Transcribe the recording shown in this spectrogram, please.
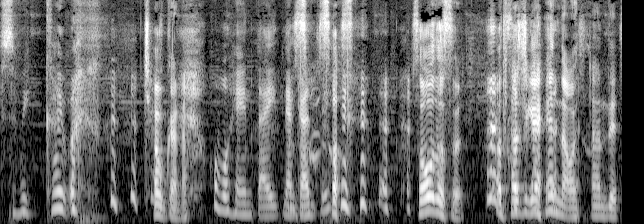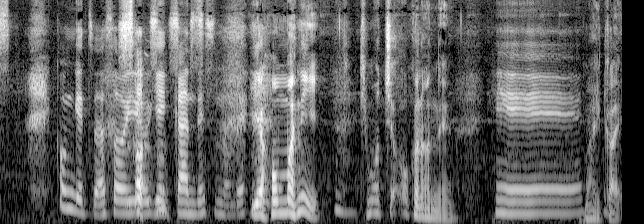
私も一回はちゃうかな？ほぼ変態な感じ。そうそうです。私が変なおじさんです。今月はそういそう月間ですので。いやほんまに気持ちよくなんねん。へえ。毎回。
